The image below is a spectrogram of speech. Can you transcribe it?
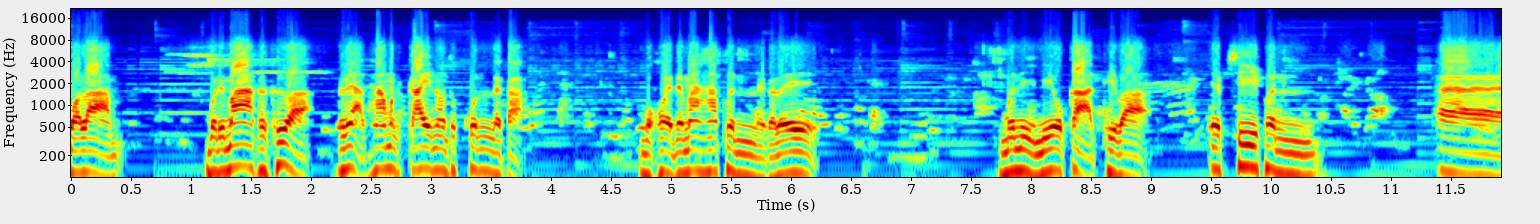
บลามบริมาก็คือว่าระยะทางมันไกลเนาะทุกคนแล้วก็บ่ค่อยได้มาหาเพิ่นแล้วก็เลยมื้อนี้มีโอกาสที่ว่า FC เพิ่นเอ่อ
